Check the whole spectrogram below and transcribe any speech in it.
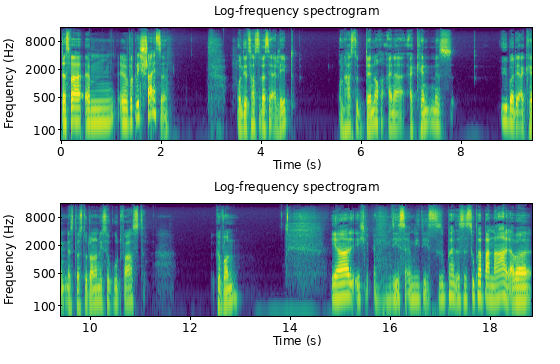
das war ähm, äh, wirklich scheiße. Und jetzt hast du das ja erlebt und hast du dennoch eine Erkenntnis über der Erkenntnis, dass du doch noch nicht so gut warst, gewonnen? Ja, ich, die ist irgendwie, die ist super, das ist super banal, aber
